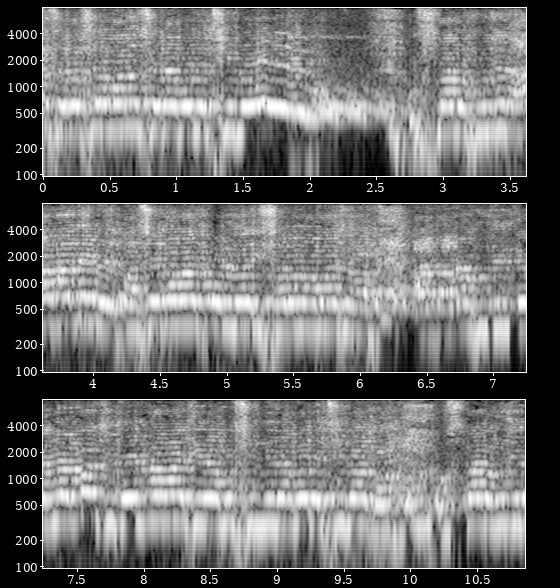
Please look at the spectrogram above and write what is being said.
আশেপাশের মানুষেরা বলেছিল, উসমান হুজুর আমাদের পাশে নামাজ পড়ল ঈশ্বর কেবলার মসজিদের নামাজিরা মুসলিমরা বলেছিল উসমান হুজুর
